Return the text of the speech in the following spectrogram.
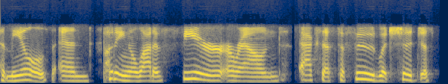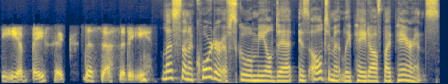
to meals and putting a lot of fear around access to food, which should just be a basic necessity. Less than a quarter of school meal debt is ultimately paid off by parents.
